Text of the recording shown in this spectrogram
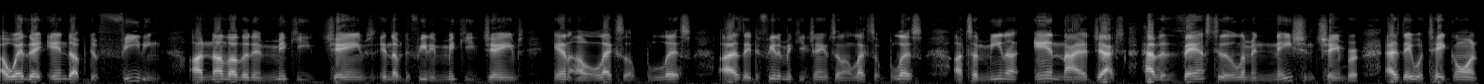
uh, where they end up defeating uh, none other than Mickie James, end up defeating Mickie James and Alexa Bliss. Uh, as they defeated Mickie James and Alexa Bliss, uh, Tamina and Nia Jax have advanced to the Elimination Chamber as they would take on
